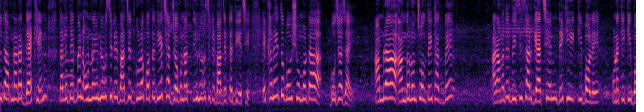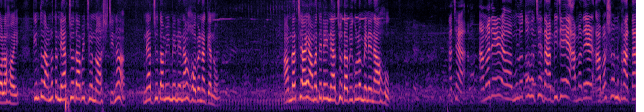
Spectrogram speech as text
যদি আপনারা দেখেন, তাহলে দেখবেন অন্য ইউনিভার্সিটির বাজেটগুলো কত দিয়েছে আর জগন্নাথ ইউনিভার্সিটির বাজেটটা দিয়েছে। এখানেই তো বৈষম্যটা বোঝা যায়। আমরা আন্দোলন চলতেই থাকবে। আর আমাদের বিসি স্যার গেছেন, দেখি কি বলে, ওনাকে কি বলা হয়। কিন্তু আমরা তো ন্যায্য দাবির জন্য আসছি না। ন্যায্য দাবি মেনে না হবে না কেন? আমরা চাই আমাদের এই ন্যায্য দাবিগুলো মেনে নেওয়া হোক। আচ্ছা আমাদের মূলত হচ্ছে দাবি যে আমাদের আবাসন ভাতা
